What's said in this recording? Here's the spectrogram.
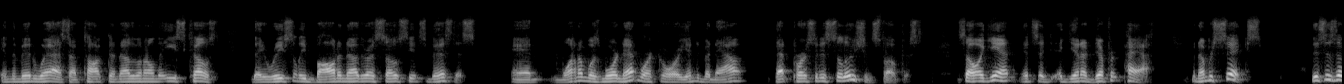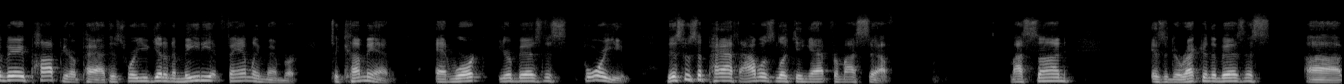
in the Midwest. I've talked to another one on the East Coast. They recently bought another associate's business. And one of them was more network oriented, but now that person is solutions focused. So again, it's a, again a different path. But number six, this is a very popular path. It's where you get an immediate family member to come in and work your business for you. This was a path I was looking at for myself. My son is a director in the business. Uh,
